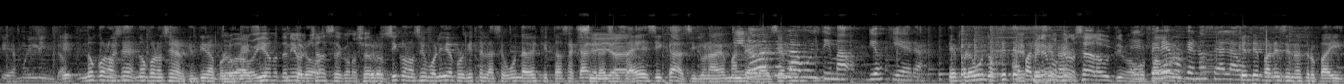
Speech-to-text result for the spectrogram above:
sí, es muy lindo. Eh, no conoces, no conoces Argentina por lo que Todavía decís, no he tenido pero- chance de conocerlo. Pero sí conoces Bolivia porque esta es la segunda vez que estás acá Sí, gracias ya. a Ésica, así que una vez más Y le no va a ser la agradecemos. última, Dios quiera. Te pregunto, ¿qué te parece? Esperemos que no sea la última, por Esperemos favor. que no sea la ¿Qué te última. parece nuestro país?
